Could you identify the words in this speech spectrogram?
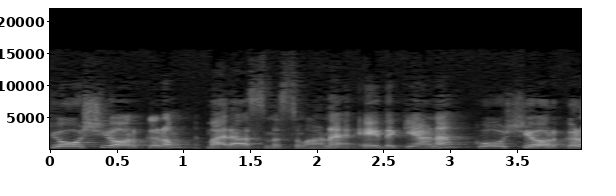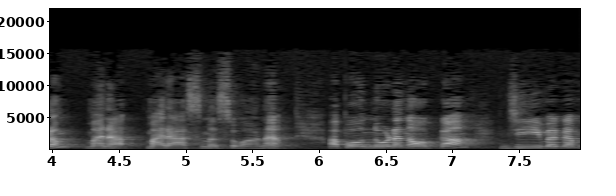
ക്യോഷിയോർക്കറും മരാസ്മസുമാണ്. ഏതൊക്കെയാണ്? കോഷിയോർക്കറും മരാസ്മസുമാണ്. അപ്പോൾ ഒന്നുകൂടെ നോക്കാം. ജീവകം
